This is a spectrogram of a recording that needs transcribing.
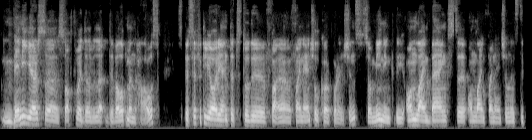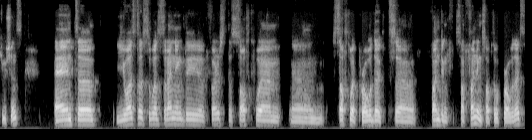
many years uh, software de- development house specifically oriented to the fi- uh, financial corporations, so meaning the online banks, the online financial institutions. And uh, Juozas was running the first software um, software products, uh, funding funding software products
